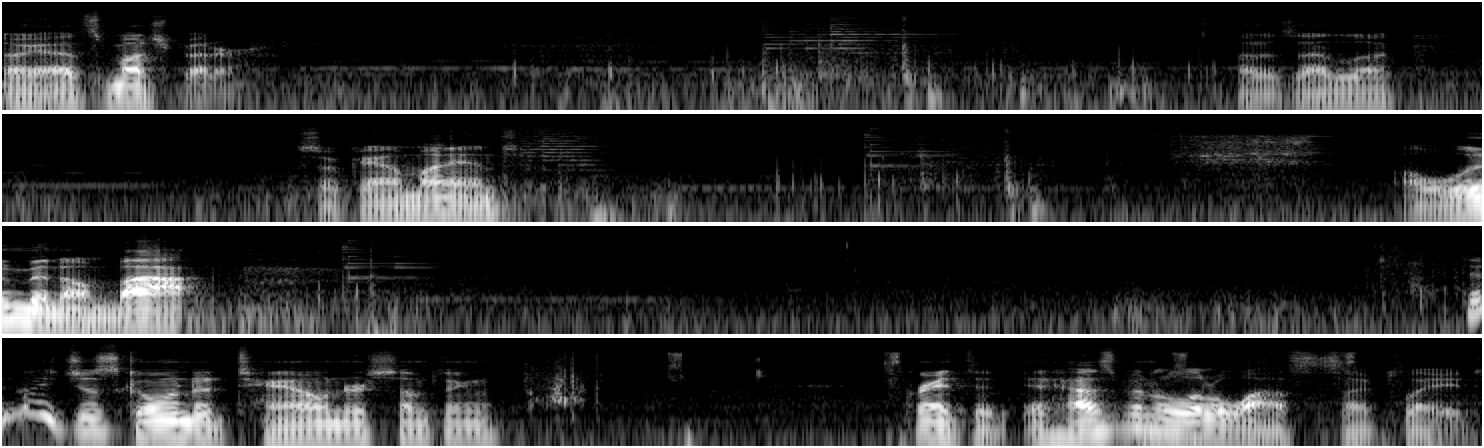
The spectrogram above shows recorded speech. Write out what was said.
Oh yeah, that's much better. How does that look? Looks okay on my end. Aluminum bat. Didn't I just go into town or something? Granted, it has been a little while since I played.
